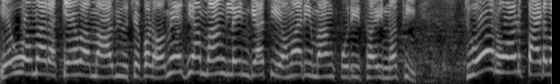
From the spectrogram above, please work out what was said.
એવું અમારા કહેવામાં આવ્યું છે, પણ અમે જ્યાં માંગ લઈને ગયા છીએ, અમારી માંગ પૂરી થઈ નથી. જો રોડ પાડવા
